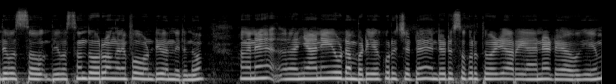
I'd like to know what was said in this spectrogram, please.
ദിവസവും ദിവസം തോറും അങ്ങനെ പോകേണ്ടി വന്നിരുന്നു. അങ്ങനെ ഞാൻ ഈ ഉടമ്പടിയെ കുറിച്ചിട്ട് എന്റെ ഒരു സുഹൃത്ത് വഴി അറിയാനിടയാവുകയും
